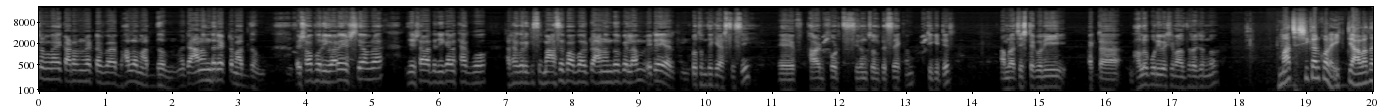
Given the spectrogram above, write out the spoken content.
সময় কাটানোর একটা ভালো মাধ্যম এটা আনন্দের একটা মাধ্যম। এই সপরিবারে এসেছি আমরা যে সারাদিন এখানে থাকব আশা করি কিছু মাছও পাবো একটু আনন্দ পেলাম এটাই আর কি। প্রথম থেকে আসতেছি থার্ড ফোর্থ সিজন চলতেছে এখন টিকিটের। আমরা চেষ্টা করি একটা ভালো পরিবেশে মাছ ধরার জন্য। মাছ শিকার করা একটি আলাদা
